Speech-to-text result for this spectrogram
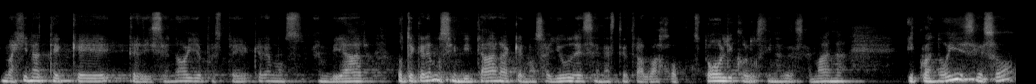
Imagínate que te dicen, oye, pues te queremos enviar o te queremos invitar a que nos ayudes en este trabajo apostólico los fines de semana. Y cuando oyes eso,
